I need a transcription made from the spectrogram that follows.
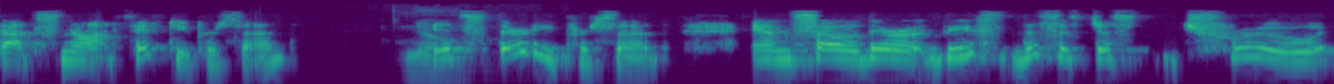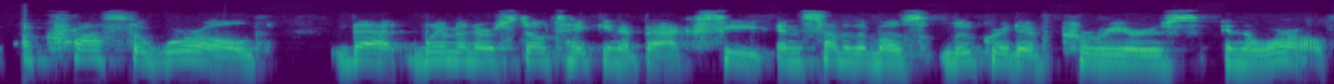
That's not 50%. No. It's 30%. And so there are these this is just true across the world that women are still taking a back seat in some of the most lucrative careers in the world.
